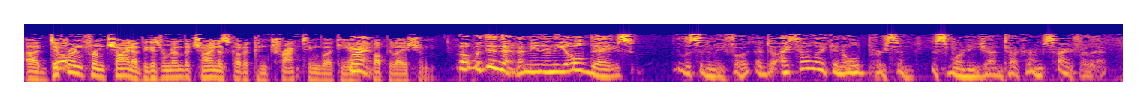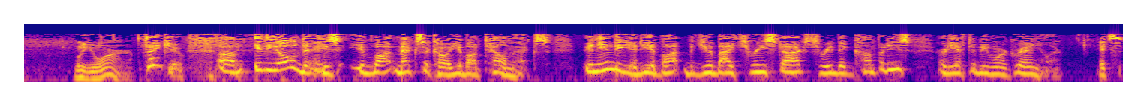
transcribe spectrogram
uh, different well, from China because remember China's got a contracting working age right. population. Well, within that, I mean, in the old days, listen to me, folks. I sound like an old person this morning, John Tucker. I'm sorry for that. Well, you are. Thank you. Um, in the old days, you bought Mexico, you bought Telmex. In India, do you bought, do you buy three stocks, three big companies, or do you have to be more granular? It's,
